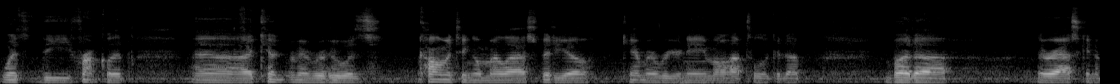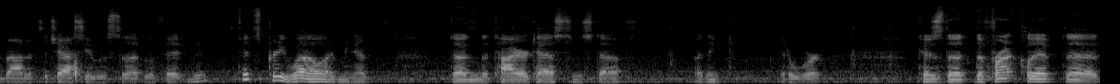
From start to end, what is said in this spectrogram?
with the front clip. Uh, I can't remember who was commenting on my last video. Can't remember your name. I'll have to look it up. But uh, they were asking about if the chassis was still able to fit. It fits pretty well. I mean, I've done the tire tests and stuff. I think it'll work. Because the, the front clip, the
